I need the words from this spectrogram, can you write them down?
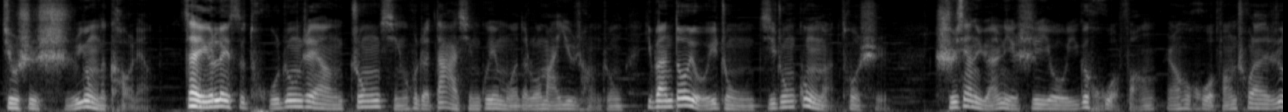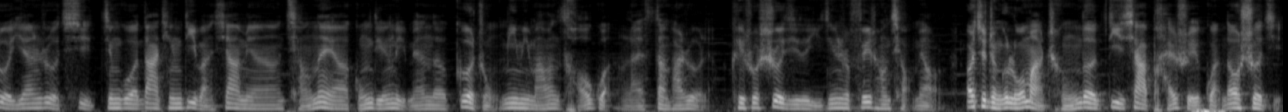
就是实用的考量。在一个类似图中这样中型或者大型规模的罗马艺术场中，一般都有一种集中供暖措施。实现的原理是有一个火房，然后火房出来的热烟、热气经过大厅地板下面啊、墙内啊、拱顶里面的各种密密麻麻的槽管来散发热量。可以说设计的已经是非常巧妙了。而且整个罗马城的地下排水管道设计，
